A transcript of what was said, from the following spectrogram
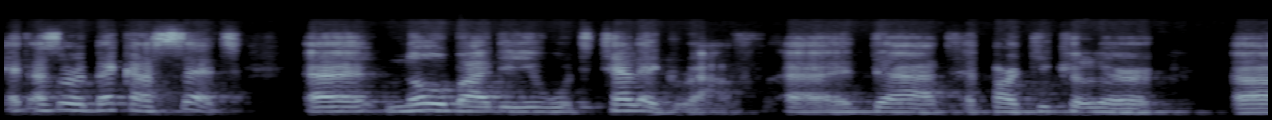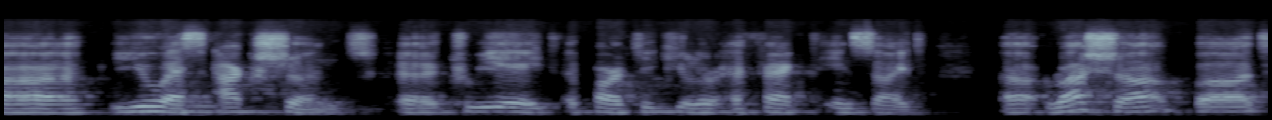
And as Rebeccah said, uh, nobody would telegraph uh, that a particular uh, US action uh, create a particular effect inside uh, Russia. But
